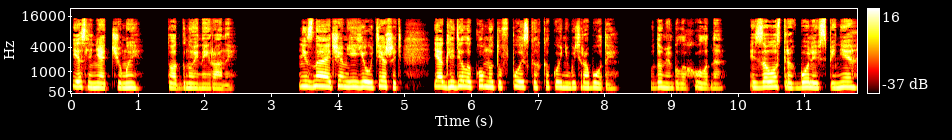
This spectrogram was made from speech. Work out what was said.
Если не от чумы, то от гнойной раны. Не зная, чем ее утешить, я оглядела комнату в поисках какой-нибудь работы. В доме было холодно. Из-за острых болей в спине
